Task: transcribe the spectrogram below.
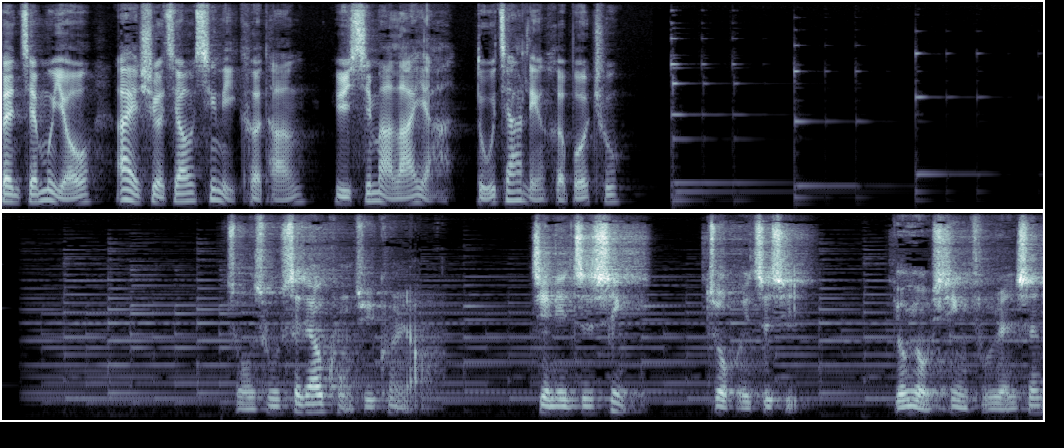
本节目由爱社交心理课堂与喜马拉雅独家联合播出。走出社交恐惧困扰，建立自信，做回自己，拥有幸福人生。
